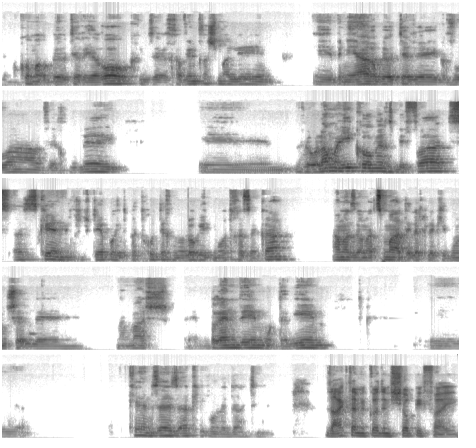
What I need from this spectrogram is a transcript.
למקום הרבה יותר ירוק, אם זה רכבים חשמליים, אה, בנייה הרבה יותר גבוהה וכולי. ועולם ה e-commerce בפרט, אז כן, אני חושב שתהיה פה התפתחות טכנולוגית מאוד חזקה. אמזון עצמה תלך לכיוון של ממש אה, ברנדים, מותגים. אה, כן, זה, זה הכיוון לדעתי. זרקת מקודם Shopify,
